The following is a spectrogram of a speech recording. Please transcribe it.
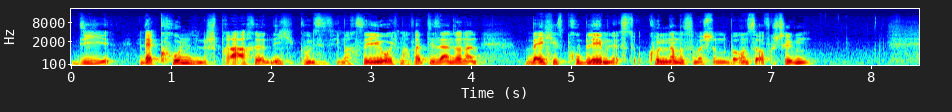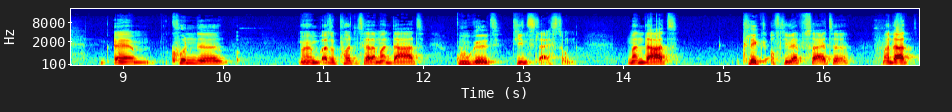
die in der Kundensprache, nicht ich mache SEO, ich mache Webdesign, sondern welches Problem löst du? Kunden haben das zum Beispiel bei uns so aufgeschrieben, ähm, Kunde, ähm, also potenzieller Mandat, googelt Dienstleistung. Mandat klickt auf die Webseite, Mandat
